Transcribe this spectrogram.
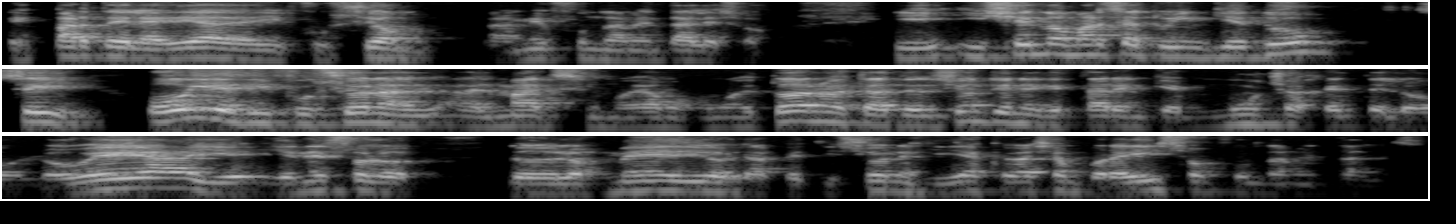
Es parte de la idea de difusión. Para mí es fundamental eso. Y, yendo, Marcia, a tu inquietud, sí, hoy es difusión al, máximo, digamos, como de toda nuestra atención tiene que estar en que mucha gente lo, vea y, en eso lo, lo, de los medios, las peticiones, ideas que vayan por ahí son fundamentales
